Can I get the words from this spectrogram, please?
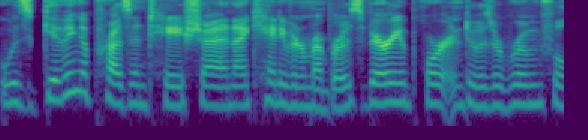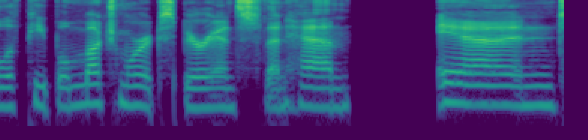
was giving a presentation. I can't even remember. It was very important. It was a room full of people much more experienced than him. And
